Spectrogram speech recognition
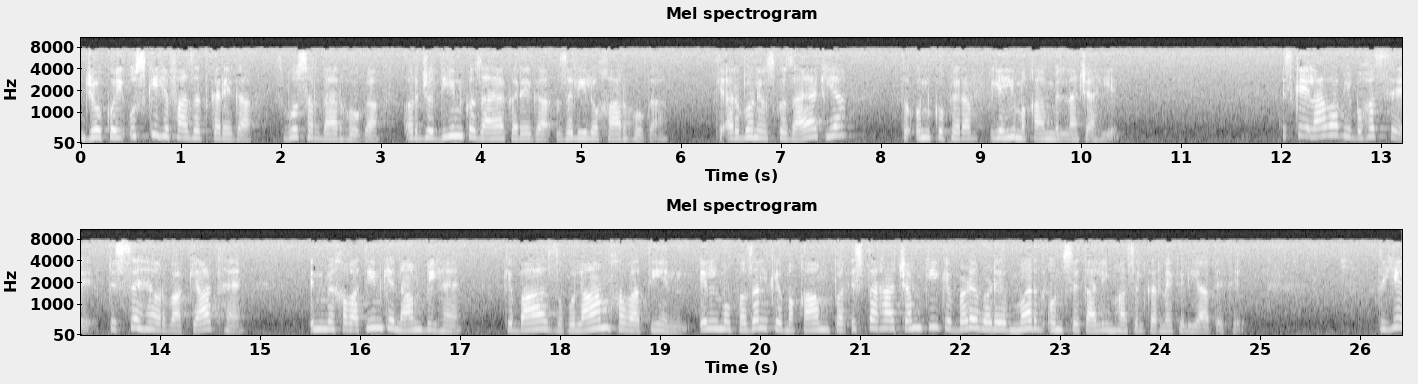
جو کوئی اس کی حفاظت کرے گا، وہ سردار ہوگا اور جو دین کو ضائع کرے گا، ذلیل و خار ہوگا۔ کہ اربوں نے اس کو ضائع کیا، تو ان کو پھر اب یہی مقام ملنا چاہیے۔ اس کے علاوہ بھی بہت سے قصے ہیں اور واقعات ہیں۔ ان میں خواتین کے نام بھی ہیں کہ بعض غلام خواتین علم و فضل کے مقام پر اس طرح چمکی کہ بڑے بڑے مرد ان سے تعلیم حاصل کرنے کے لیے آتے تھے۔ تو یہ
